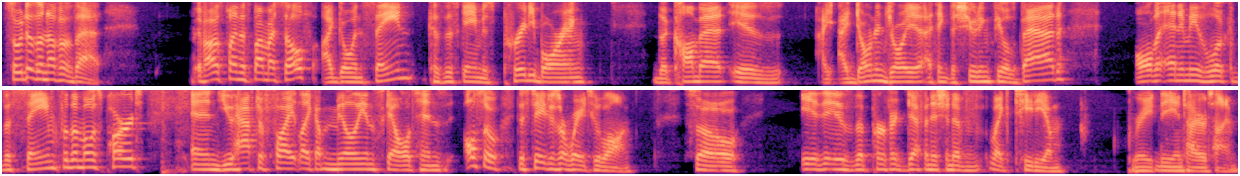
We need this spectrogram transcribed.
so it does enough of that. If I was playing this by myself, I'd go insane because this game is pretty boring. The combat is I, I don't enjoy it. I think the shooting feels bad all the enemies look the same for the most part and you have to fight like a million skeletons also the stages are way too long so it is the perfect definition of like tedium great the entire time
